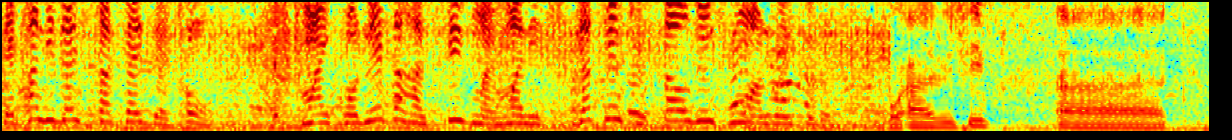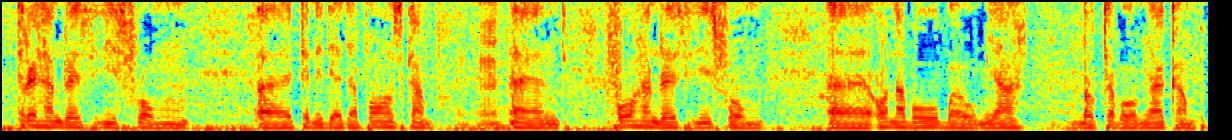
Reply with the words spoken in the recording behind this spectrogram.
the candidates started their talk, my coordinator has seized my money, getting to 1,200 cedis. I received uh, 300 cedis from uh, Kennedy Agyapong's camp Mm-hmm. and 400 cedis from uh, Honorable Bawumia, Dr. Bawumia camp.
